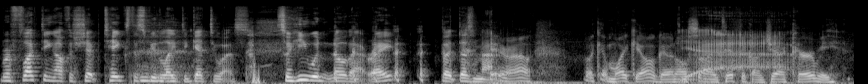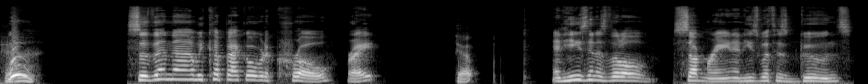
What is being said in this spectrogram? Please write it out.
reflecting off the ship takes the speed of light to get to us. So he wouldn't know that, right? But it doesn't Hey, matter. wow. Look at Mike L going all Yeah. scientific on Jack Kirby. Yeah. So then uh, we cut back over to Kro, right? Yep. and he's in his little submarine and he's with his goons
